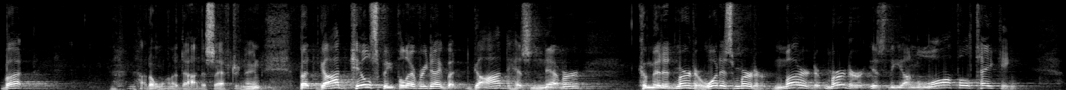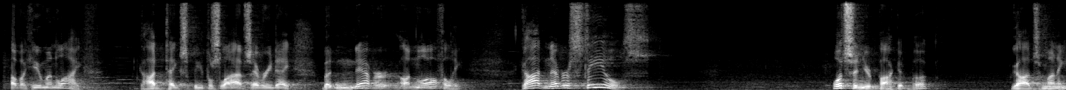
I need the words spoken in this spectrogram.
But I don't want to die this afternoon. But God kills people every day, but God has never committed murder. What is murder? Murder, murder is the unlawful taking of a human life. God takes people's lives every day, but never unlawfully. God never steals. What's in your pocketbook? God's money.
